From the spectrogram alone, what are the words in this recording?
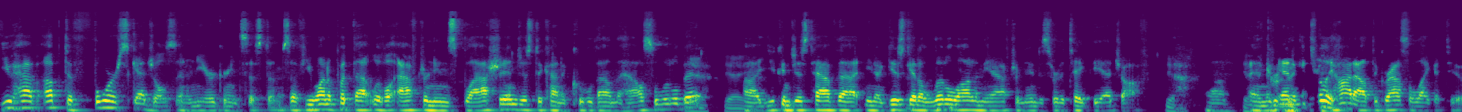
You have up to four schedules in an Irrigreen system. So if you want to put that little afternoon splash in just to kind of cool down the house a little bit, yeah, yeah, uh, you can just have that, you know, just get a little on in the afternoon to sort of take the edge off. yeah. Um, Yeah, and again, if it's really hot out, the grass will like it too.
